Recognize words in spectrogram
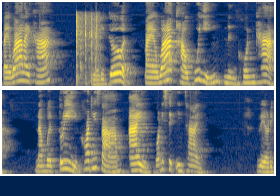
แปลว่าอะไรคะ very good แปลว่าเขาผู้หญิงหนึ่งคนค่ะ number three ข้อที่3 I what is it in Thai very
